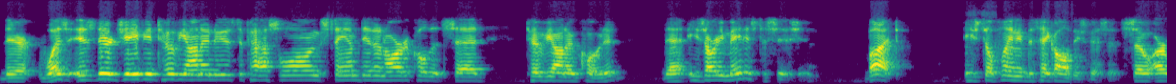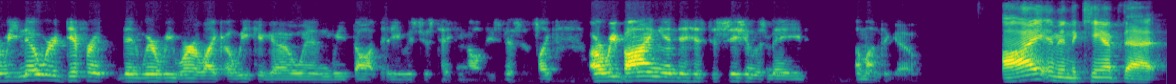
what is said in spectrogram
There was is there Javien Toviano news to pass along? Sam did an article that said Toviano quoted that he's already made his decision, but he's still planning to take all these visits. So are we nowhere different than where we were like a week ago when we thought that he was just taking all these visits? Like, are we buying into his decision was made a month ago? I am in the camp that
